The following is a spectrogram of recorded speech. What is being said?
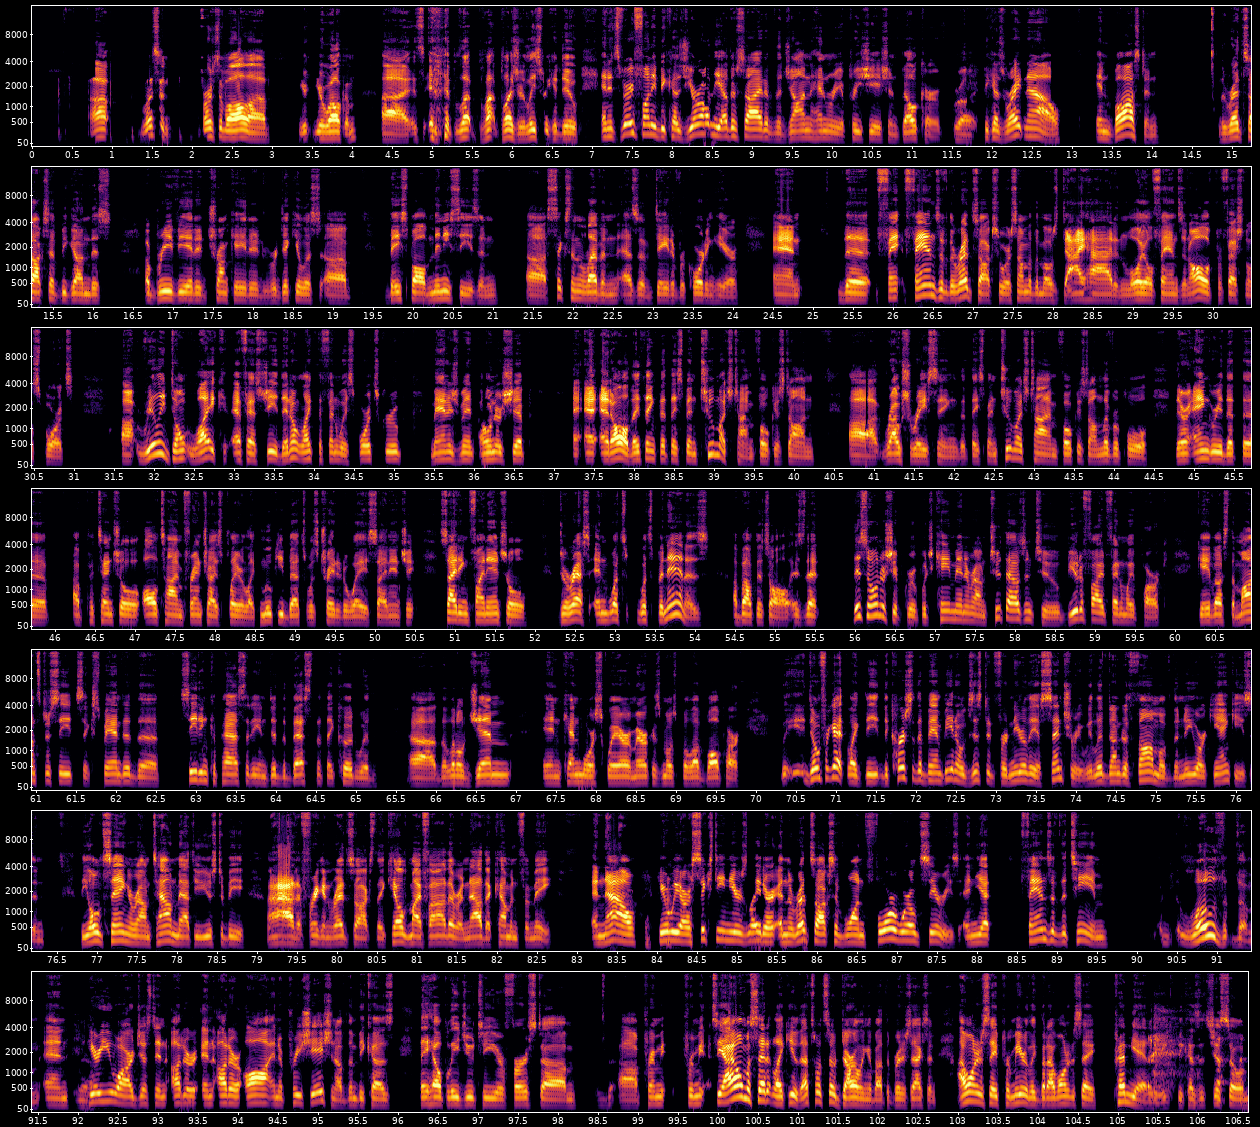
Uh, listen, first of all, uh, you're, you're welcome uh, it's a pleasure. At least we could do, and it's very funny because you're on the other side of the John Henry appreciation bell curve, right? Because right now in Boston, the Red Sox have begun this abbreviated, truncated, ridiculous uh, baseball mini season, uh, six and eleven as of date of recording here, and the fa- fans of the Red Sox, who are some of the most diehard and loyal fans in all of professional sports, uh, really don't like FSG. They don't like the Fenway Sports Group management, ownership a- at all. They think that they spend too much time focused on uh, Roush Racing, that they spend too much time focused on Liverpool. They're angry that the a potential all-time franchise player like Mookie Betts was traded away, citing, financial duress. And what's what's bananas about this all is that this ownership group, which came in around 2002, beautified Fenway Park, gave us the monster seats, expanded the seating capacity, and did the best that they could with uh, the little gem in Kenmore Square, America's most beloved ballpark. Don't forget, like the the curse of the Bambino existed for nearly a century. We lived under thumb of the New York Yankees, and the old saying around town, Matthew, used to be, "Ah, the friggin' Red Sox! They killed my father, and now they're coming for me." And now here we are 16 years later, and the Red Sox have won four World Series, and yet fans of the team loathe them. And yeah. here you are just in utter in utter awe and appreciation of them because they help lead you to your first um, uh, Premier, Premier. See, I almost said it like you. That's what's so darling about the British accent. I wanted to say Premier League, but I wanted to say Premier League because it's just so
